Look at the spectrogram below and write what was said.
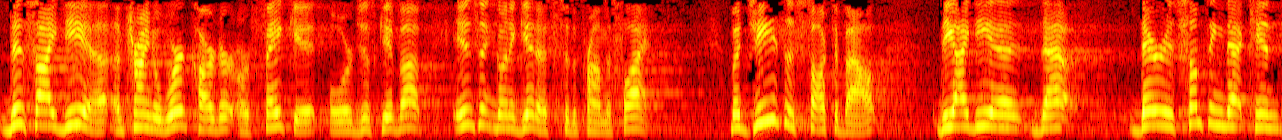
this idea of trying to work harder or fake it or just give up isn't going to get us to the promised life. But Jesus talked about the idea that there is something that can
